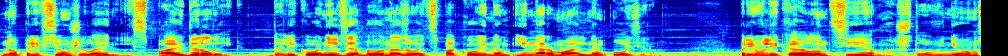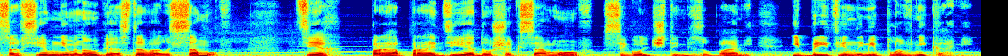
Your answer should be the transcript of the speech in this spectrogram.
Но при всем желании Спайдер-Лейк далеко нельзя было назвать спокойным и нормальным озером. Привлекал он тем, что в нем совсем немного оставалось самов. Тех прапрадедушек самов с игольчатыми зубами и бритвенными плавниками –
